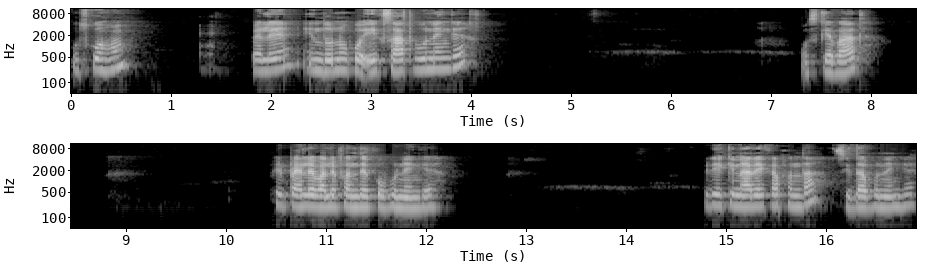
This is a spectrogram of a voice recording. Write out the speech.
उसको हम पहले इन दोनों को एक साथ बुनेंगे। उसके बाद फिर पहले वाले फंदे को बुनेंगे। फिर ये किनारे का फंदा सीधा बुनेंगे।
